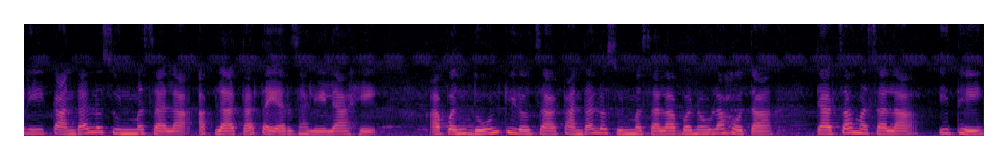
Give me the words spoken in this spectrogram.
कोल्हापुरी कांदा लसूण मसाला आपला आता तयार झालेला आहे. आपण दोन किलोचा कांदा लसूण मसाला बनवला होता. त्याचा मसाला इथे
